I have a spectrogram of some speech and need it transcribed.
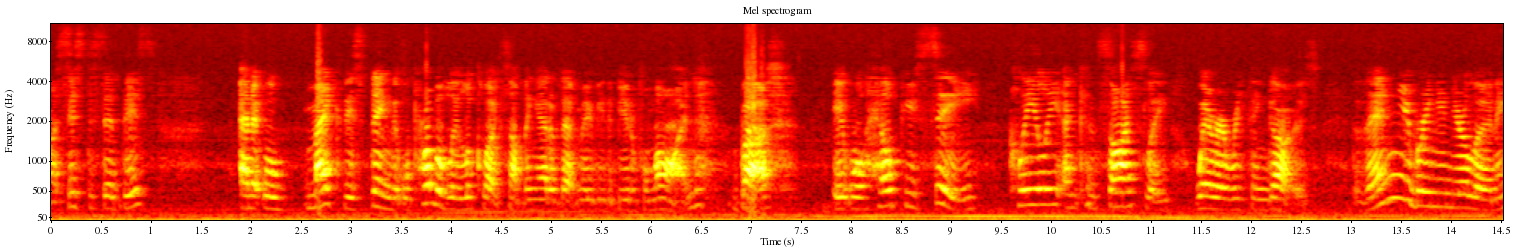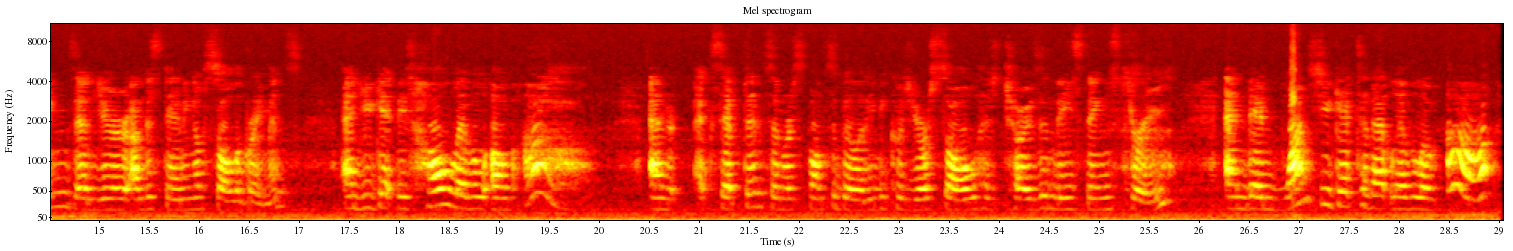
my sister said this and it will make this thing that will probably look like something out of that movie, The Beautiful Mind, but it will help you see clearly and concisely where everything goes. Then you bring in your learnings and your understanding of soul agreements, and you get this whole level of, oh, and acceptance and responsibility because your soul has chosen these things through. And then once you get to that level of, ah,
